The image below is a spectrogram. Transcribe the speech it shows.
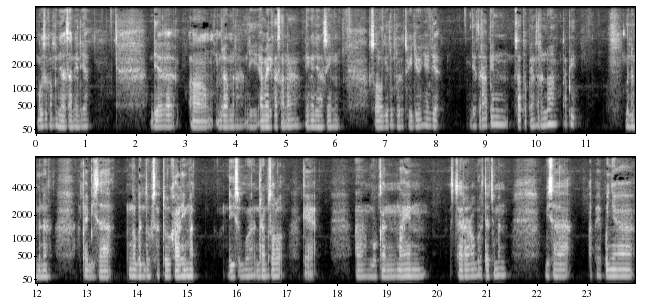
gue suka penjelasannya dia. Dia um, drummer di Amerika sana dia ngejelasin solo gitu buat videonya dia dia terapin satu pattern doang tapi bener-bener apa ya bisa ngebentuk satu kalimat di sebuah drum solo. Kayak um, bukan main secara robot ya cuman bisa apa ya punya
